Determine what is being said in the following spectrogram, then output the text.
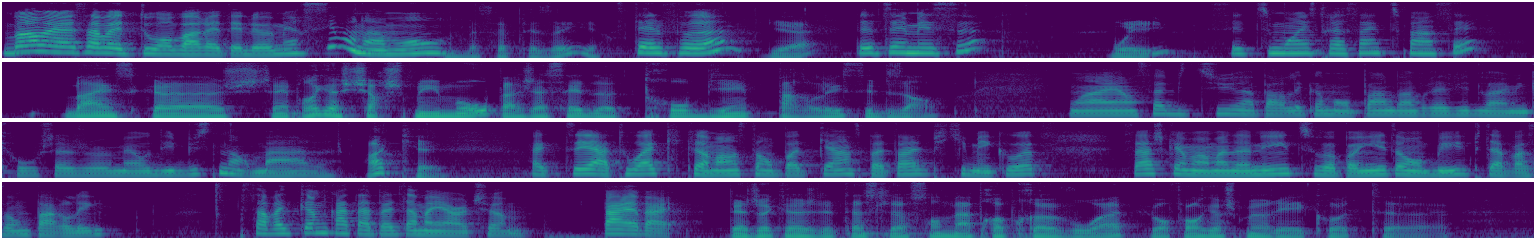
Bon, ben ça va être tout, on va arrêter là. Merci, mon amour. ben, ça fait plaisir. C'était le fun. Yeah. T'as-tu aimé ça? Oui. C'est-tu moins stressant que tu pensais? Ben, c'est que j'ai l'impression que je cherche mes mots parce que j'essaie de trop bien parler, c'est bizarre. Ouais, on s'habitue à parler comme on parle dans la vraie vie devant un micro, je te jure. Mais au début, c'est normal. OK. Fait que, tu sais, à toi qui commence ton podcast, peut-être, puis qui m'écoute, sache qu'à un moment donné, tu vas pogner ton beat puis ta façon de parler. Ça va être comme quand t'appelles ta meilleure chum. Pareil, pareil. Déjà que je déteste le son de ma propre voix, puis il va falloir que je me réécoute. euh,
